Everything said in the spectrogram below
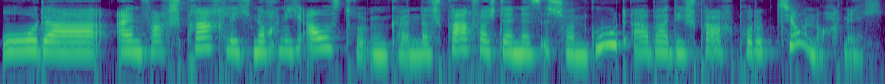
Oder einfach sprachlich noch nicht ausdrücken können. Das Sprachverständnis ist schon gut, aber die Sprachproduktion noch nicht.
